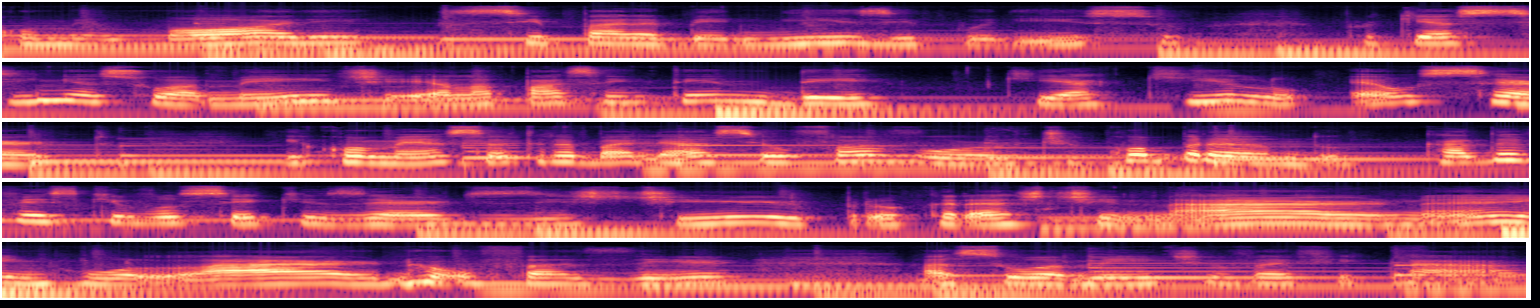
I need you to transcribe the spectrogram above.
Comemore, se parabenize por isso, porque assim a sua mente ela passa a entender que aquilo é o certo e começa a trabalhar a seu favor, te cobrando. Cada vez que você quiser desistir, procrastinar, né, enrolar, não fazer, a sua mente vai ficar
